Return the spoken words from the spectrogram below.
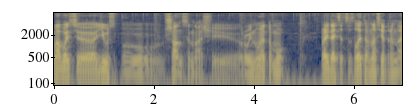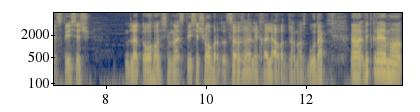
Мабуть, е, Юсп е, шанси наші руйнує, тому прийдеться це злити. В нас є 13 тисяч. Для того 17 тисяч оберту це взагалі халява для нас буде. Е, відкриємо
